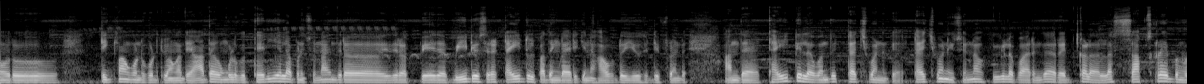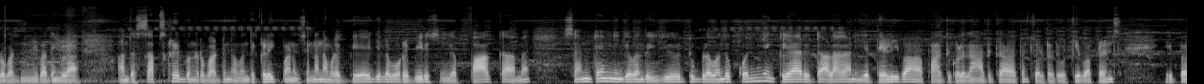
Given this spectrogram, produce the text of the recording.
ஒரு டிக்மா கொண்டு கொடுத்துருவாங்க அது. அதை உங்களுக்கு தெரியலை அப்படின்னு சொன்னால் இதில் இதில் வீடியோஸில் டைட்டில் பார்த்தீங்களா இருக்கீங்க ஹவு டு யூஸ் டிஃப்ரெண்ட் அந்த டைட்டிலை வந்து டச் பண்ணுங்கள் டச் பண்ணி சொன்னால் கீழே பாருங்கள் ரெட் கலரில் சப்ஸ்கிரைப்புங்கிற பட்டன் பார்த்தீங்களா அந்த சப்ஸ்கிரைப்புங்கிற பட்டனை வந்து கிளிக் பண்ண சொன்னால் நம்மளோட பேஜில் ஒரு வீடியோஸ் நீங்கள் பார்க்காம சம்டைம் நீங்கள் வந்து யூடியூப்பில் வந்து கொஞ்சம் கிளியாரிட்டி அழகாக நீங்கள் தெளிவாக பார்த்துக்கொள்ளலாம். அதுக்காக தான் சொல்கிறது ஓகேவா ஃப்ரெண்ட்ஸ் இப்போ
